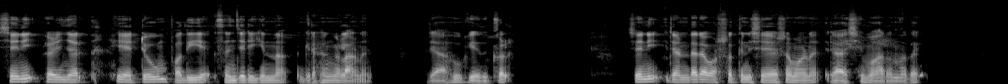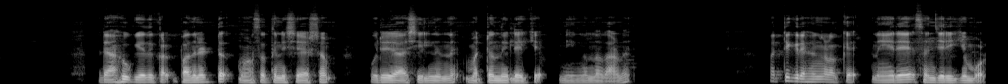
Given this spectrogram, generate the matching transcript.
ശനി കഴിഞ്ഞാൽ ഏറ്റവും പതിയെ സഞ്ചരിക്കുന്ന ഗ്രഹങ്ങളാണ് രാഹു കേതുക്കൾ. ശനി രണ്ടര വർഷത്തിന് ശേഷമാണ് രാശി മാറുന്നത്. രാഹു കേതുക്കൾ പതിനെട്ട് മാസത്തിന് ശേഷം ഒരു രാശിയിൽ നിന്ന് മറ്റൊന്നിലേക്ക് നീങ്ങുന്നതാണ്. മറ്റ് ഗ്രഹങ്ങളൊക്കെ നേരെ സഞ്ചരിക്കുമ്പോൾ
